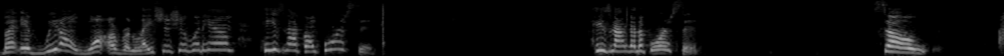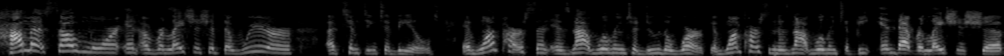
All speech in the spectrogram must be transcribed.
But if we don't want a relationship with him, he's not going to force it. He's not going to force it. So how much so more in a relationship that we're attempting to build? If one person is not willing to do the work if one person is not willing to be in that relationship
